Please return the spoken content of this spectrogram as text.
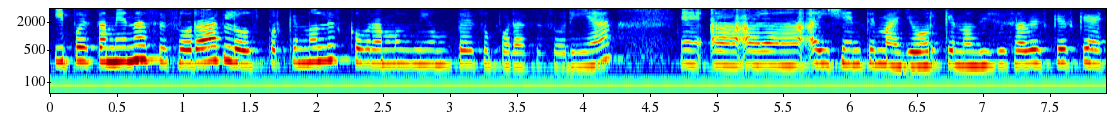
y pues también asesorarlos porque no les cobramos ni un peso por asesoría. Eh, hay gente mayor que nos dice sabes qué es que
